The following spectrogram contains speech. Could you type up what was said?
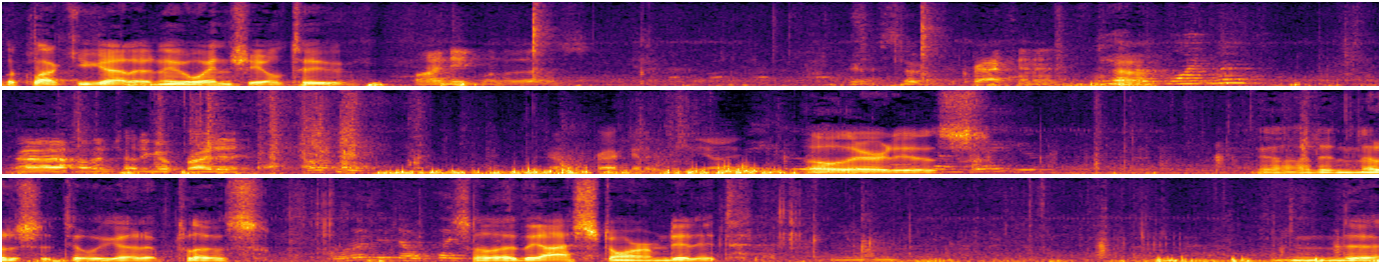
Look like you got a new windshield too. Well, I need one of those. Yeah, still got the crack in it. Do you have Oh. an appointment? Uh, I'm gonna try to go Friday. Okay. Got the crack in it from the eye. Oh, there it is. Yeah, I didn't notice it till we got up close. I really don't think. So uh, the ice storm did it. And uh,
